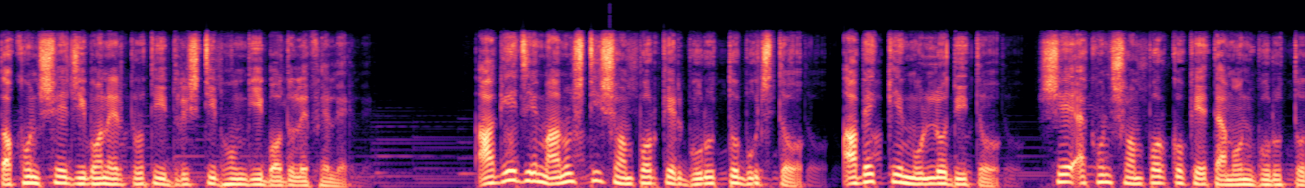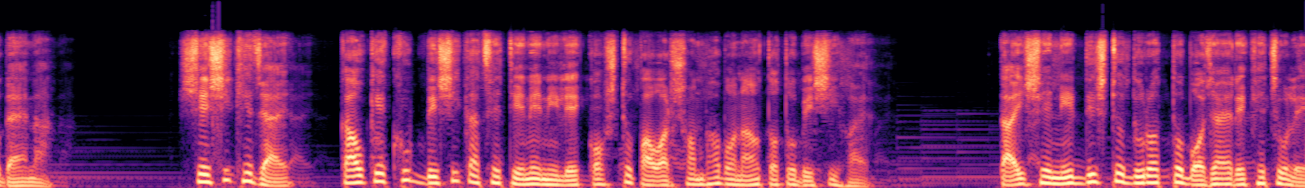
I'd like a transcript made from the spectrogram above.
তখন সে জীবনের প্রতি দৃষ্টিভঙ্গি বদলে ফেলে। আগে যে মানুষটি সম্পর্কের গুরুত্ব বুঝত, আবেগকে মূল্য দিত, সে এখন সম্পর্ককে তেমন গুরুত্ব দেয় না। সে শিখে যায়, কাউকে খুব বেশি কাছে টেনে নিলে কষ্ট পাওয়ার সম্ভাবনাও তত বেশি হয়। তাই সে নির্দিষ্ট দূরত্ব বজায় রেখে চলে,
